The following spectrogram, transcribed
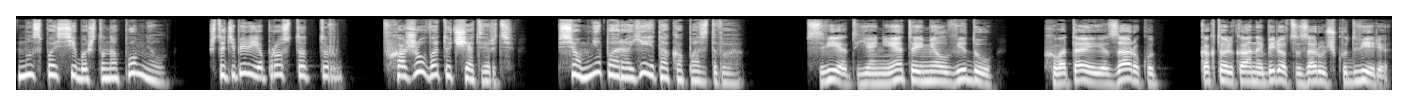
Ну, спасибо, что напомнил, что теперь я просто тр... вхожу в эту четверть. Все, мне пора, я и так опаздываю. Свет, я не это имел в виду. Хватаю ее за руку, как только она берется за ручку двери.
